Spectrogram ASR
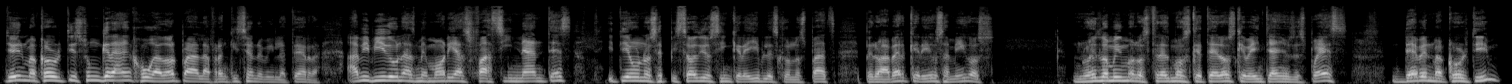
David McCourty es un gran jugador para la franquicia de Nueva Inglaterra. Ha vivido unas memorias fascinantes y tiene unos episodios increíbles con los Pats. Pero a ver, queridos amigos, no es lo mismo los tres mosqueteros que 20 años después. Devin McCourty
